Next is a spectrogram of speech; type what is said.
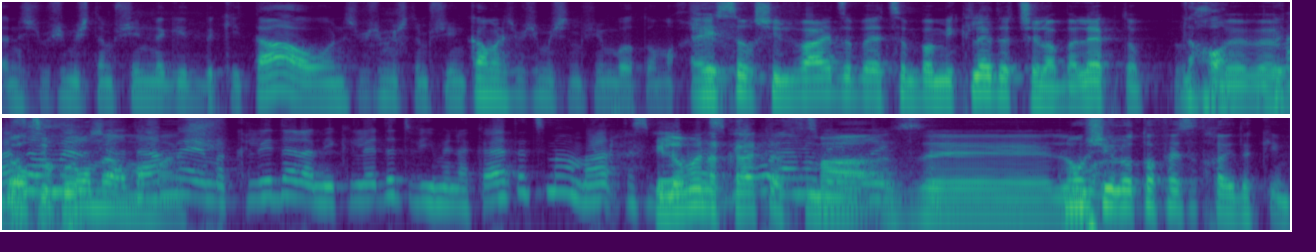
אנשים שמשתמשים נגיד בכיתה, או אנשים שמשתמשים, כמה אנשים שמשתמשים באותו מחשב. אייסר שילבה את זה בעצם במקלדת שלה, בלפטופ. נכון. ו- מה זה אומר, שאדם ממש. אה, מקליד על המקלדת והיא מנקה את עצמה? מה? היא לא מנקה את עצמה. זה לא... כמו שהיא לא תופסת חיידקים.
